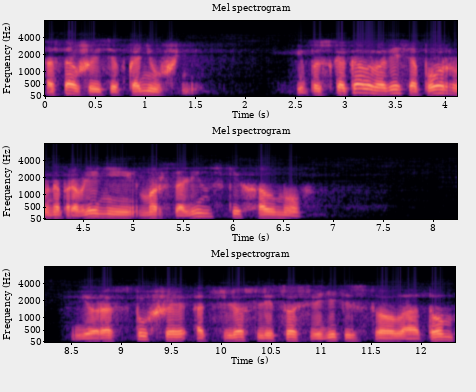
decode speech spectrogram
оставшуюся в конюшне, и поскакала во весь опор в направлении Марсалинских холмов. Ее распухшее от слез лицо свидетельствовало о том,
